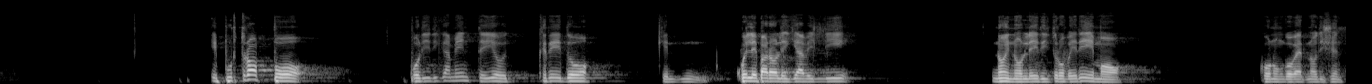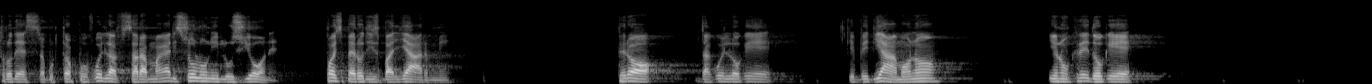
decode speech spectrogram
E purtroppo politicamente io credo che quelle parole chiave lì noi non le ritroveremo con un governo di centrodestra, purtroppo quella sarà magari solo un'illusione, poi spero di sbagliarmi, però da quello che, che vediamo, no? Io non credo che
